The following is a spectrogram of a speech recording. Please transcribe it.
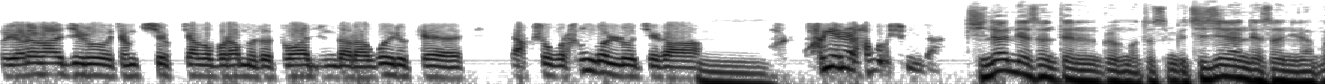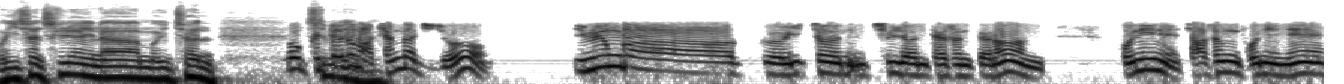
뭐 여러 가지로 정치적 작업을 하면서 도와준다라고 이렇게 약속을 한 걸로 제가 음, 확- 확인을 하고 있습니다. 지난 대선 때는 그럼 어떻습니까? 지지난 대선이나 뭐 2007년이나 뭐 2000, 뭐 그때도. 마찬가지죠. 이명박 그 2007년 대선 때는 본인이 자성 본인이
